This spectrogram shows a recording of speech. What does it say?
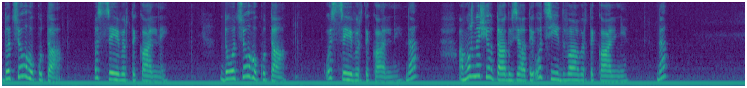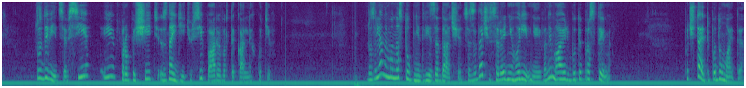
До цього кута ось цей вертикальний. До цього кута ось цей вертикальний. Да? А можна ще отак взяти оці два вертикальні. Да? Роздивіться всі і пропишіть, знайдіть усі пари вертикальних кутів. Розглянемо наступні дві задачі. Це задачі середнього рівня, і вони мають бути простими. Почитайте, подумайте.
